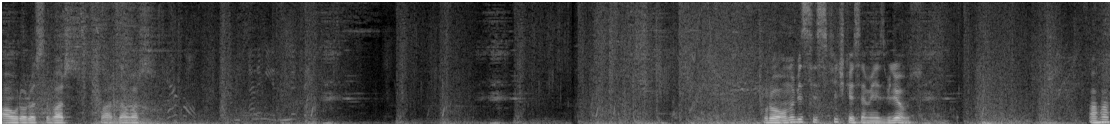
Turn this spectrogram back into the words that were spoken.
Aurora'sı var. Var da var. Bro onu biz siz hiç kesemeyiz biliyor musun? Aha.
